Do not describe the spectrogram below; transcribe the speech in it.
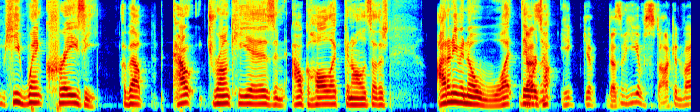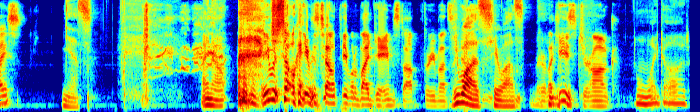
he went crazy about how drunk he is and alcoholic and all this others. I don't even know what they were Doesn't talking. he give? Doesn't he give stock advice? Yes, I know. He was So, okay. He was telling people to buy GameStop three months. Ago. He ago. was. He was. They were like, "He's drunk." Oh my god.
